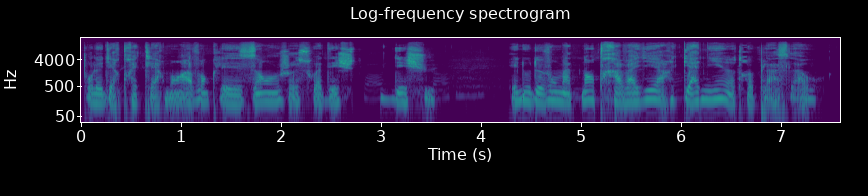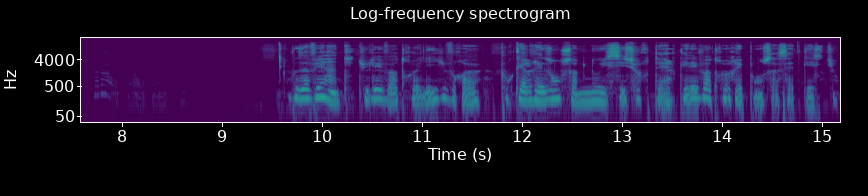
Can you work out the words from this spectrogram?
pour le dire très clairement, avant que les anges soient déchus. Et nous devons maintenant travailler à regagner notre place là-haut. Vous avez intitulé votre livre Pour quelles raisons sommes-nous ici sur Terre? Quelle est votre réponse à cette question?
